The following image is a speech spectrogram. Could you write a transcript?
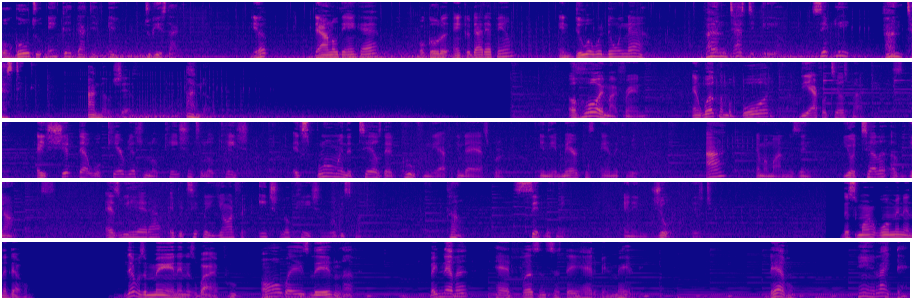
or go to anchor.fm to get started. Yep. Download the Anchor app or go to anchor.fm and do what we're doing now. Fantastic video. Simply fantastic. I know, Chef. I know. Ahoy, my friend, and welcome aboard the Afro Tales Podcast, a ship that will carry us from location to location, exploring the tales that grew from the African diaspora in the Americas and the Caribbean. I am Amon Mazinga, your teller of yarns. As we head out, a particular yarn for each location will be spun. Come, sit with me, and enjoy this journey. The Smart Woman and the Devil. There was a man and his wife who always lived loving. They never had fussing since they had been married. Devil, he ain't like that.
